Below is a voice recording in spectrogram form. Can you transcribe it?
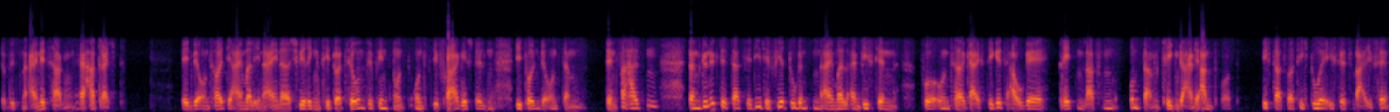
wir müssen eines sagen, er hat recht. Wenn wir uns heute einmal in einer schwierigen Situation befinden und uns die Frage stellen, wie sollen wir uns dann denn verhalten, dann genügt es, dass wir diese vier Tugenden einmal ein bisschen vor unser geistiges Auge treten lassen und dann kriegen wir eine Antwort. Ist das, was ich tue, ist es weise?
